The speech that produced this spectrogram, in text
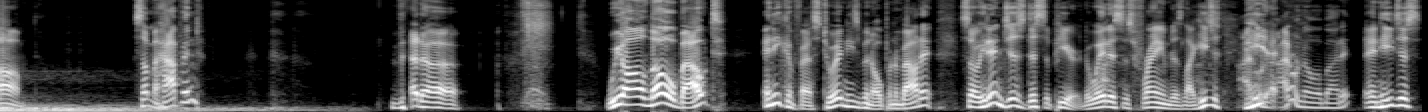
Um, something happened that uh we all know about, and he confessed to it, and he's been open about it. So he didn't just disappear. The way this is framed is like he just I he don't, I don't know about it. and he just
